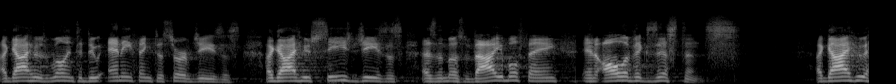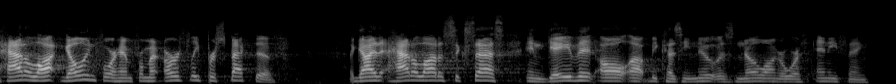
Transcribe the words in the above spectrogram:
a guy who's willing to do anything to serve Jesus, a guy who sees Jesus as the most valuable thing in all of existence a guy who had a lot going for him from an earthly perspective, a guy that had a lot of success and gave it all up because he knew it was no longer worth anything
